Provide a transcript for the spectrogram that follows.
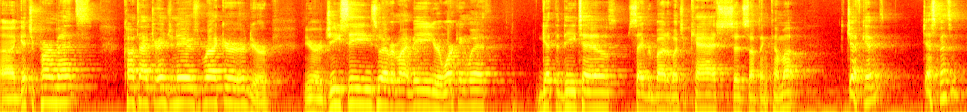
Uh, get your permits. Contact your engineer's record, your your GCs, whoever it might be you're working with. Get the details. Save your butt a bunch of cash should something come up. Jeff Gibbons, Jeff Spencer,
